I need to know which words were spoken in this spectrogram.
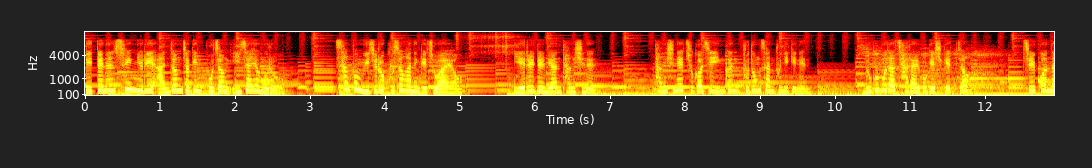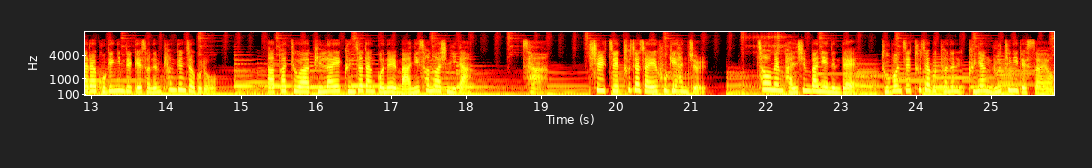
이때는 수익률이 안정적인 고정 이자형으로 상품 위주로 구성하는 게 좋아요. 예를 들면 당신은 당신의 주거지 인근 부동산 분위기는 누구보다 잘 알고 계시겠죠? 질권나라 고객님들께서는 평균적으로 아파트와 빌라의 근저당권을 많이 선호하십니다. 4. 실제 투자자의 후기 한 줄. 처음엔 반신반의했는데 두 번째 투자부터는 그냥 루틴이 됐어요.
